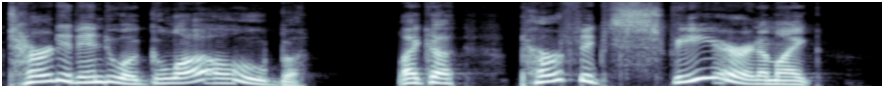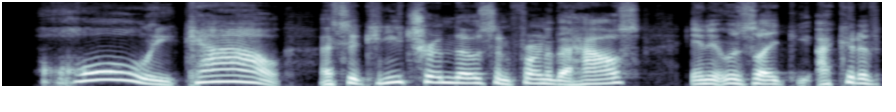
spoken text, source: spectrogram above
turned it into a globe, like a perfect sphere. And I'm like, holy cow. I said, can you trim those in front of the house? And it was like, I could have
